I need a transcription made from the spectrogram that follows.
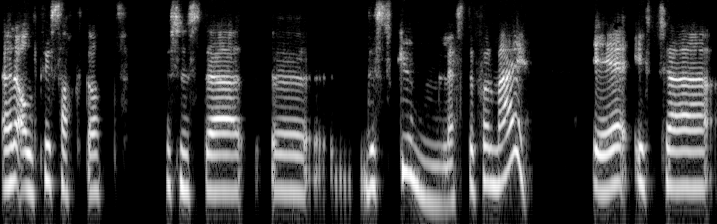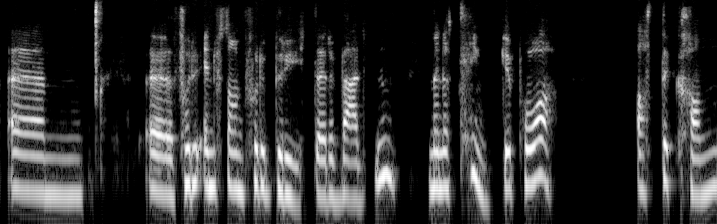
Jeg har alltid sagt at jeg syns det, uh, det skumleste for meg er ikke um, uh, for en sånn forbryterverden, men å tenke på at det kan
